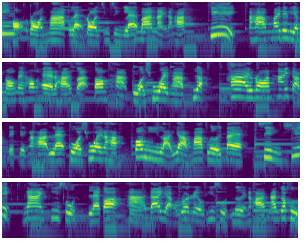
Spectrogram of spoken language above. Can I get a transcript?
ติงเพราะร้อนมากและร้อนจริง ๆ และบ้านไหนนะคะ ที่นะคะไม่ได้เลี้ยงน้องในห้องแอร์นะคะ จะต้องหาตัวช่วยมาเพื่อคลายร้อนให้กับเด็กๆนะคะ และตัวช่วยนะคะ ก็มีหลายอย่างมากเลย แต่สิ่งที่ง่ายที่สุด และก็หาได้อย่างรวดเร็วที่สุดเลยนะคะ นั่นก็คือ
